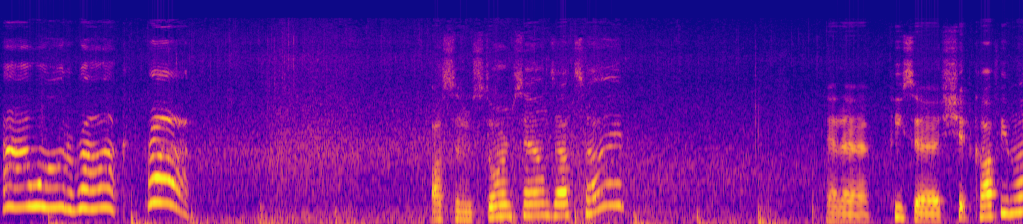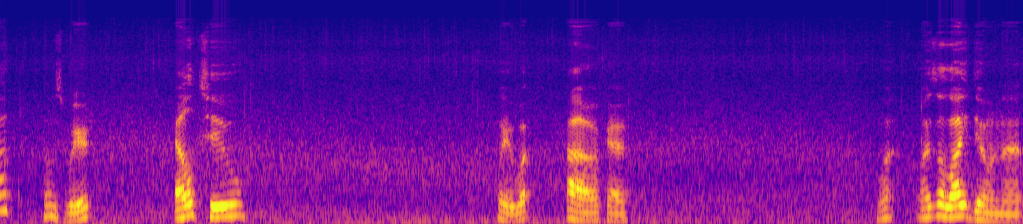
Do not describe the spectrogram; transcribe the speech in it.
I wanna rock, rock. Awesome storm sounds outside. Got a piece of shit coffee mug. That was weird. L2. Wait, what? Oh, okay. What? Why is the light doing that?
